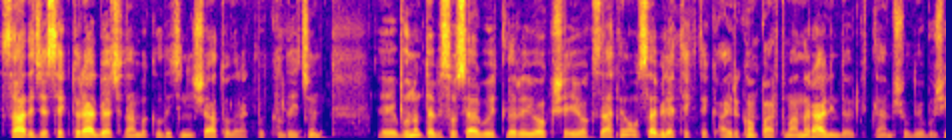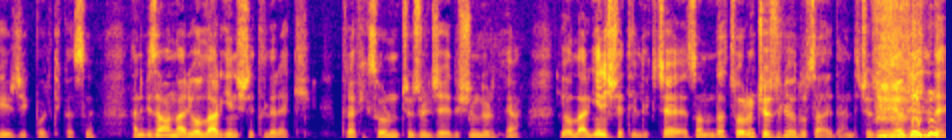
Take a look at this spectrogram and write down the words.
sadece sektörel bir açıdan bakıldığı için inşaat olarak bakıldığı için e, bunun tabii sosyal boyutları yok şey yok. Zaten olsa bile tek tek ayrı kompartımanlar halinde örgütlenmiş oluyor bu şehircilik politikası. Hani bir zamanlar yollar genişletilerek trafik sorunu çözüleceği düşünülürdü ya. Yollar genişletildikçe sonunda sorun çözülüyordu sahiden de. Çözülmüyor değil de.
